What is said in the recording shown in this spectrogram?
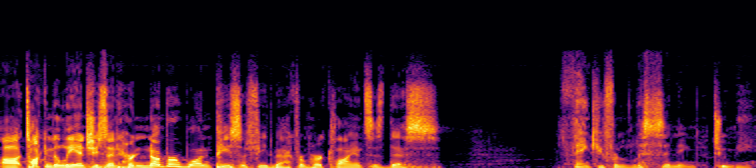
Uh, talking to Leanne, she said her number one piece of feedback from her clients is this Thank you for listening to me.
